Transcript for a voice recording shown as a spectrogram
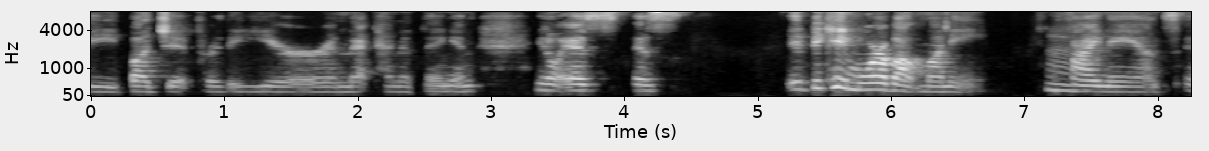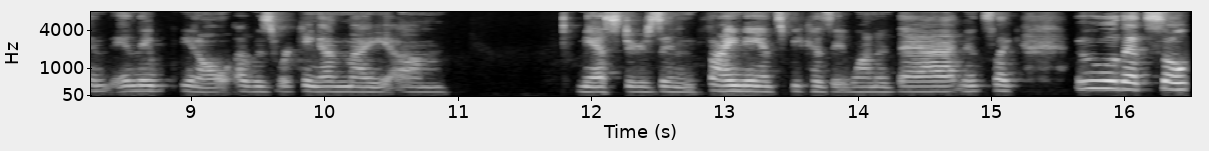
the budget for the year and that kind of thing and you know as as it became more about money mm. finance and and they you know i was working on my um masters in finance because they wanted that and it's like oh that's so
